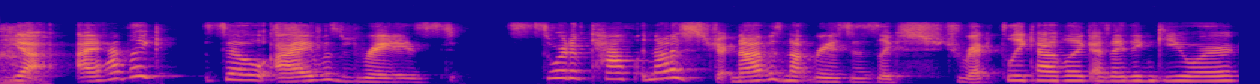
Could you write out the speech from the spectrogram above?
Yeah, I had like so I was raised sort of Catholic, not as strict. Now I was not raised as like strictly Catholic as I think you were,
